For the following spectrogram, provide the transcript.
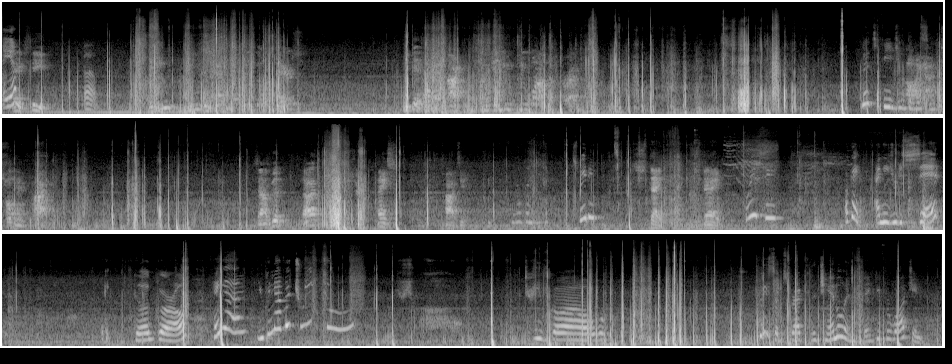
I am. Hey, Steve. Oh. Did you, you intentionally go upstairs? You did, okay, alright. And you, you want them, correct? Let's feed you Oh, guys some it, okay, treats. alright. Sounds good, alright, sure, thanks. Alright, see you. Sweetie, Stay, stay. sweetie. Okay, I need you to sit. Good girl. Hey, Em, you can have a treat too. There you go. There you go. Please subscribe to the channel and thank you for watching.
